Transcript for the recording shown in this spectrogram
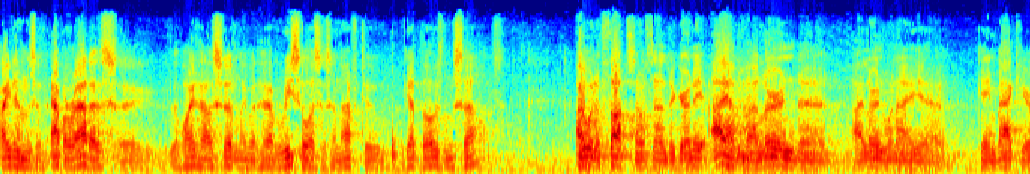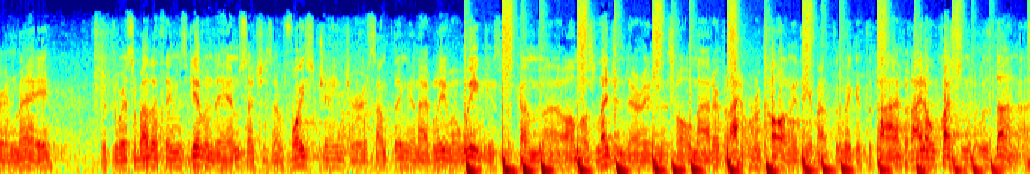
items of apparatus, uh, the White House certainly would have resources enough to get those themselves. I would have thought so, Senator Gurney. I have uh, learned, uh, I learned when I uh, came back here in May that there were some other things given to him, such as a voice changer or something, and I believe a wig has become uh, almost legendary in this whole matter, but I don't recall anything about the wig at the time, but I don't question that it was done. I,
